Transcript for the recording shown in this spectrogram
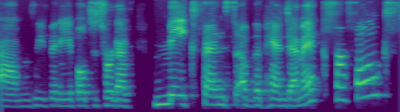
um, we've been able to sort of make sense of the pandemic for folks.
